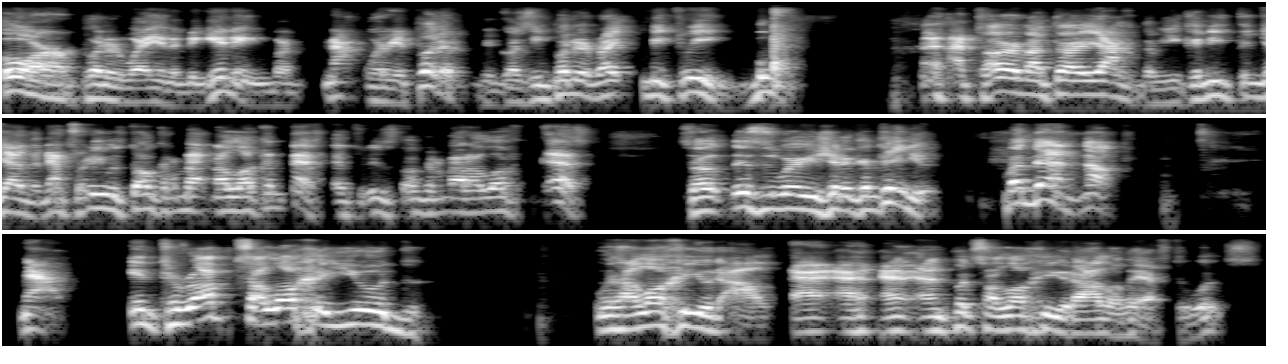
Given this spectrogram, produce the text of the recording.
or put it away in the beginning, but not where he put it because he put it right in between. Boom. you can eat together. That's what he was talking about in halacha test. That's what he was talking about in halacha test. So this is where you should have continued. But then, no. Now, interrupts halacha yud with halacha yud al and, and, and puts halacha yud aleph afterwards.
